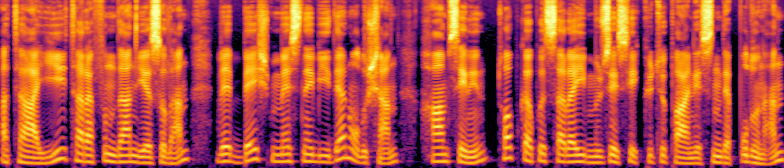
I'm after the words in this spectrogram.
Atayi tarafından yazılan ve beş mesneviden oluşan Hamse'nin Topkapı Sarayı Müzesi kütüphanesinde bulunan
